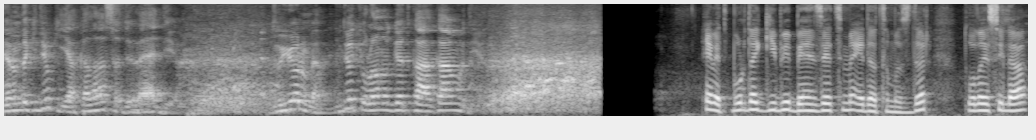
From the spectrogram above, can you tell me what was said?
Yanımdaki diyor ki yakalarsa döver diyor. Duyuyorum ben. Bu diyor ki ulan o göt kalkan mı diyor. Evet burada gibi benzetme edatımızdır. Dolayısıyla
